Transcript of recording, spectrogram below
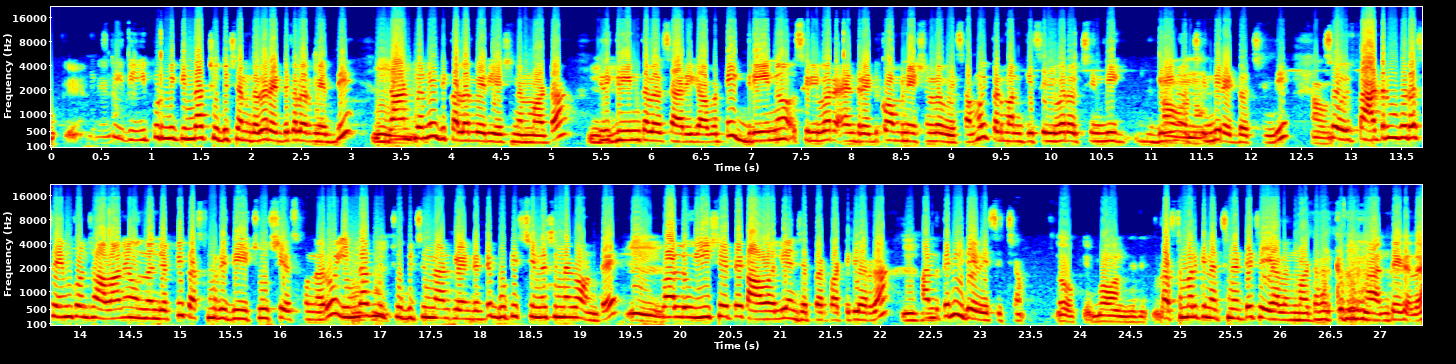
ఓకే. ఇది ఇప్పుడు మీకు ఇందాక చూపించాను కదా రెడ్ కలర్ మీదది. దాంట్లోనే ఇది కలర్ వేరియేషన్ అన్నమాట. ఇది గ్రీన్ కలర్ శారీ కాబట్టి గ్రీన్ సిల్వర్ అండ్ రెడ్ కాంబినేషన్లో వేసాము. ఇక్కడ మనకి సిల్వర్ వచ్చింది గ్రీన్ వచ్చింది రెడ్ వచ్చింది. సో ఈ ప్యాటర్న్ కూడా సేమ్ కొంచెం అలానే ఉందని చెప్పి కస్టమర్ ఇది చూస్ చేసుకున్నారు. ఇందాక మీకు చూపించిన దాంట్లో ఏంటంటే బుటీస్ చిన్న చిన్నగా ఉంటాయి. వాళ్ళు ఈ షేపే కావాలి అని చెప్పారు పర్టికులర్గా. అందుకని ఇదే వేసి ఇచ్చాం ఓకే బాగుంది ఇది కస్టమర్కి నచ్చినట్టే చేయాలన్నమాట వర్క్. అంతే కదా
